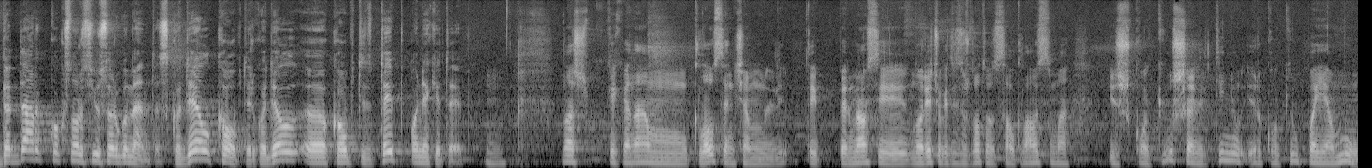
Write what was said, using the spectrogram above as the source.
bet dar koks nors jūsų argumentas, kodėl kaupti ir kodėl uh, kaupti taip, o ne kitaip? Mm. Na, aš kiekvienam klausančiam, tai pirmiausiai norėčiau, kad jis užduotų savo klausimą, iš kokių šaltinių ir kokių pajamų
